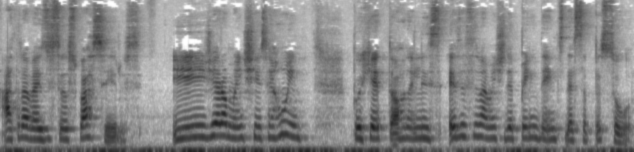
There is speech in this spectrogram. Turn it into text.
através de seus parceiros. E geralmente isso é ruim, porque torna eles excessivamente dependentes dessa pessoa.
